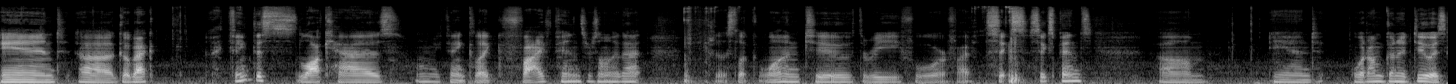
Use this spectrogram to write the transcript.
and uh, go back. I think this lock has, let me think, like five pins or something like that. So let's look. One, two, three, four, five, six. Six pins. Um, and what I'm to do is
